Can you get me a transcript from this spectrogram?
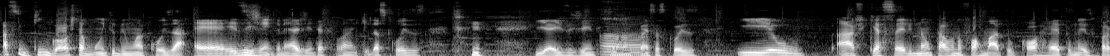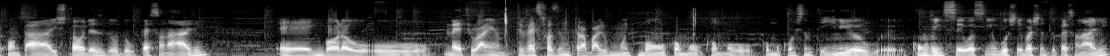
assim, quem gosta muito de uma coisa é exigente, né? A gente é fã aqui das coisas e é exigente com, Aham. com essas coisas. E eu acho que a série não estava no formato correto mesmo para contar histórias do, do personagem. É, embora o, o Matt Ryan estivesse fazendo um trabalho muito bom como, como, como Constantine, eu, eu- convenceu assim, eu gostei bastante do personagem.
